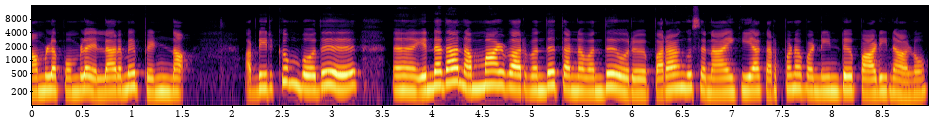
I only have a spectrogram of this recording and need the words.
ஆம்பளை பொம்பளை எல்லாருமே பெண் தான். அப்படி இருக்கும்போது என்னதான் நம்மாழ்வார் வந்து தன்னை வந்து ஒரு பராங்குச நாயகியாக கற்பனை பண்ணிட்டு பாடினாலும்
